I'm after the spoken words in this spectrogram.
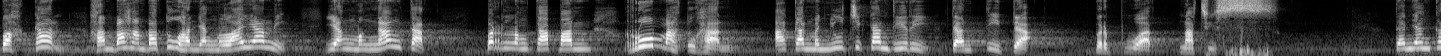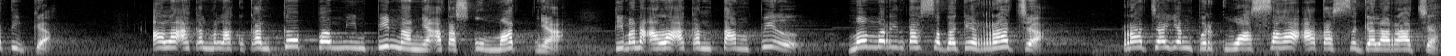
Bahkan hamba-hamba Tuhan yang melayani, yang mengangkat perlengkapan rumah Tuhan akan menyucikan diri dan tidak berbuat najis. Dan yang ketiga, Allah akan melakukan kepemimpinannya atas umatnya, di mana Allah akan tampil memerintah sebagai raja, raja yang berkuasa atas segala raja,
